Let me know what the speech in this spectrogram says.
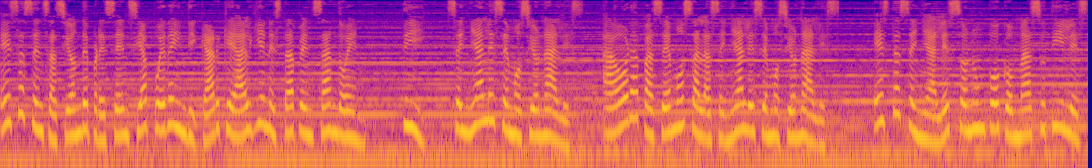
Esa sensación de presencia puede indicar que alguien está pensando en ti. Señales emocionales. Ahora pasemos a las señales emocionales. Estas señales son un poco más sutiles,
